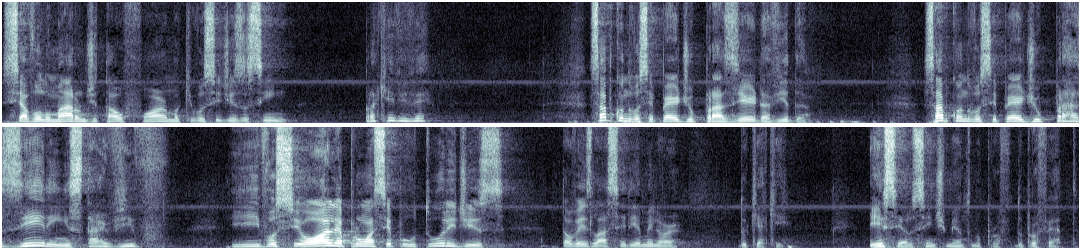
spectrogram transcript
se avolumaram de tal forma que você diz assim: para que viver? Sabe quando você perde o prazer da vida? Sabe quando você perde o prazer em estar vivo? E você olha para uma sepultura e diz: talvez lá seria melhor do que aqui. Esse era o sentimento do profeta.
